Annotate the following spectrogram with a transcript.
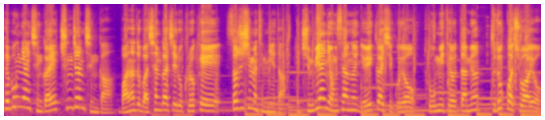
회복량 증가에 충전 증가 만화도 마찬가지로 그렇게 써주시면 됩니다. 준비한 영상은 여기까지고요. 도움이 되었다면 구독과 좋아요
